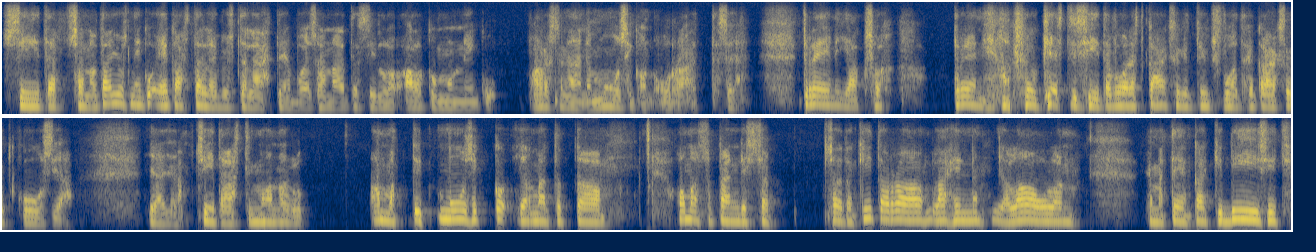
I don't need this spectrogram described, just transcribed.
Siitä, sanotaan just niin kuin ekasta levystä lähtien voi sanoa, että silloin alkoi mun niin kuin varsinainen muusikon ura, että se treenijakso, treenijakso kesti siitä vuodesta 81 vuoteen 86 ja, ja, ja siitä asti mä oon ollut ammattimuusikko ja mä tota, omassa bändissä soitan kitaraa lähinnä ja laulan ja mä teen kaikki biisit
